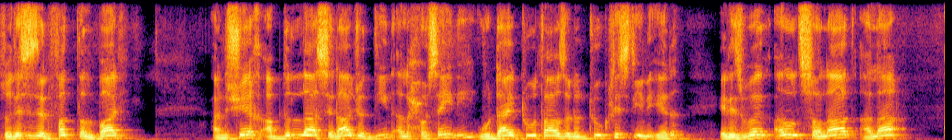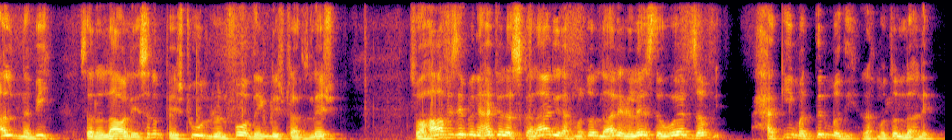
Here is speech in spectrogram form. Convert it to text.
So this is in Fath al-Bari. And Sheikh Abdullah Sirajuddin al Husseini, who died 2002 Christian era, It is work Al Salat ala Al Nabi wasallam, page 204 of the English translation. So Hafiz ibn Hajar al-Asqalani rahmatullah relates the words of Hakim al-Tirmidhi rahmatullahi.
